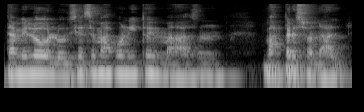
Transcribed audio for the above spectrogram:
también lo, lo, hiciese más bonito y más, más personal.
